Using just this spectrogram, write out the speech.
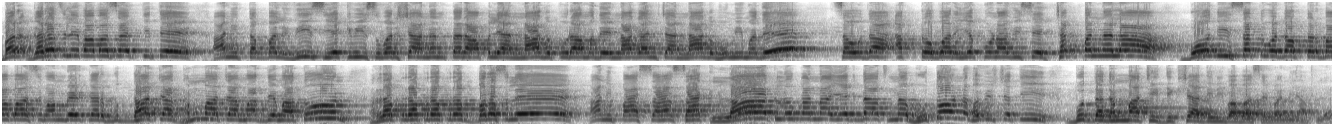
बर गरजले बाबासाहेब तिथे. आणि तब्बल वीस एकवीस वर्षानंतर आपल्या नागपुरामध्ये नागांच्या नागभूमीमध्ये चौदा ऑक्टोबर एकोणावीसशे छप्पन्न ला बोधिसत्व डॉक्टर बाबासाहेब आंबेडकर बुद्धाच्या धम्माच्या माध्यमातून रप रप रप रप बरसले. आणि पाच सहा सात लाख लोकांना एकदाच न भूतो न भविष्यती बुद्ध धम्माची दीक्षा दिली बाबासाहेबांनी आपल्या.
